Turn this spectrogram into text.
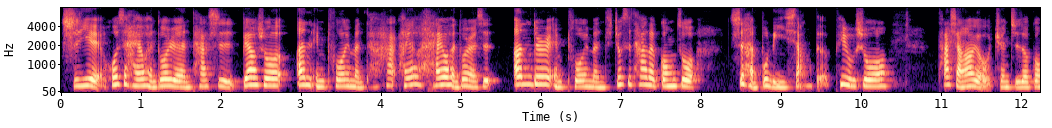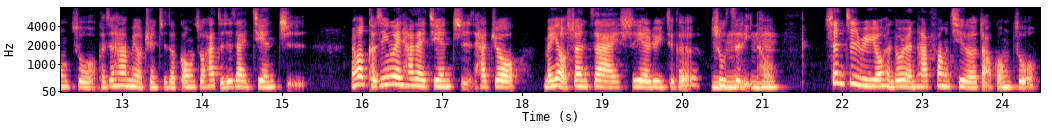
失业，或是还有很多人他是不要说 unemployment，还还有还有很多人是 underemployment，就是他的工作。是很不理想的。譬如说，他想要有全职的工作，可是他没有全职的工作，他只是在兼职。然后，可是因为他在兼职，他就没有算在失业率这个数字里头。嗯嗯、甚至于有很多人他放弃了找工作，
